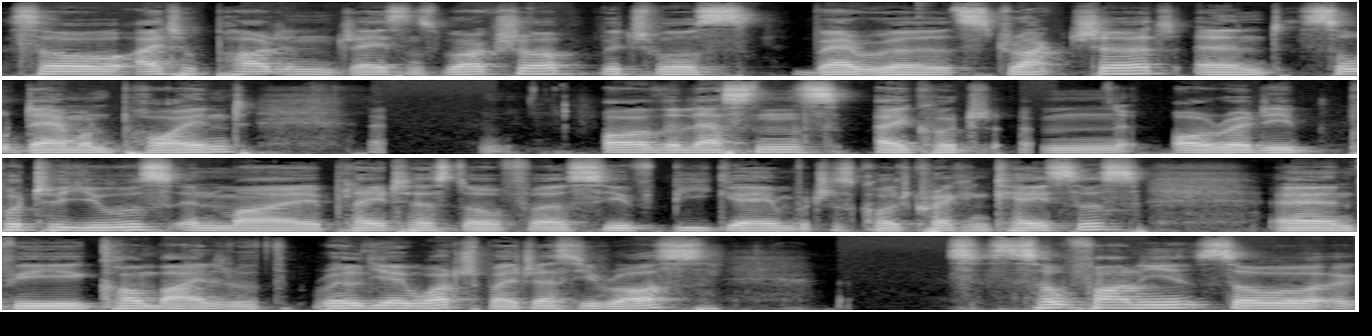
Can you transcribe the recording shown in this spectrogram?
So i took part in jason's workshop which was very well structured and so damn on point all the lessons I could um, already put to use in my playtest of a CFB game, which is called Cracking Cases. And we combined it with Rillier Watch by Jesse Ross. So funny, so uh,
